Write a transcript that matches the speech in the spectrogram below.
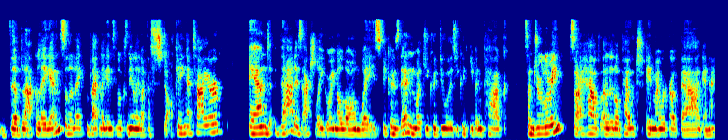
the black leggings. So the like black leggings looks nearly like a stocking attire. And that is actually going a long ways because then what you could do is you could even pack some jewelry. So I have a little pouch in my workout bag and I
